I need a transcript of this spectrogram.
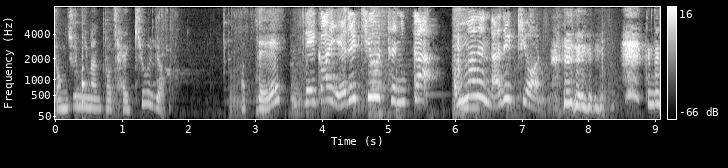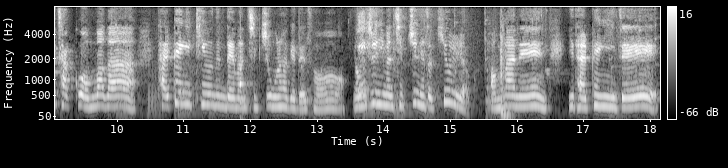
영준이만 더 잘 키우려고. 어때? 내가 얘를 키울 테니까 엄마는 나를 키워. 근데 자꾸 엄마가 달팽이 키우는 데만 집중을 하게 돼서 영준이만 집중해서 키우려고. 엄마는 이 달팽이 이제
